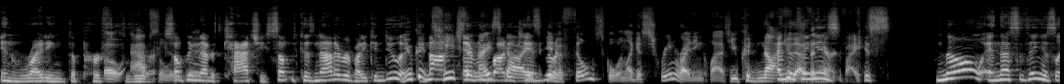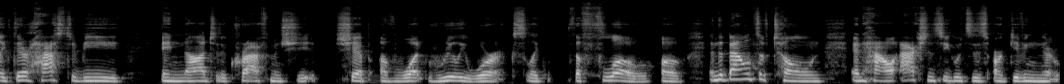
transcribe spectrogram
in writing the perfect oh, lyric, absolutely. something that is catchy, something because not everybody can do it. You could not teach the nice guys in a film school in like a screenwriting class. You could not and do that with Vice. No, and that's the thing is like there has to be a nod to the craftsmanship of what really works, like the flow of and the balance of tone and how action sequences are giving their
